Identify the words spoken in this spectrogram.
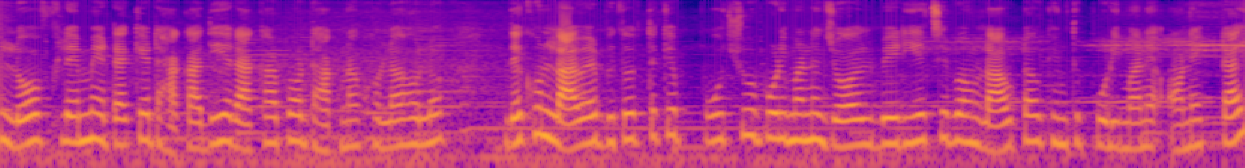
লো ফ্লেমে এটাকে ঢাকা দিয়ে রাখার পর ঢাকনা খোলা হলো। দেখুন, লাউয়ের ভিতর থেকে প্রচুর পরিমাণে জল বেরিয়েছে এবং লাউটাও কিন্তু পরিমাণে অনেকটাই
